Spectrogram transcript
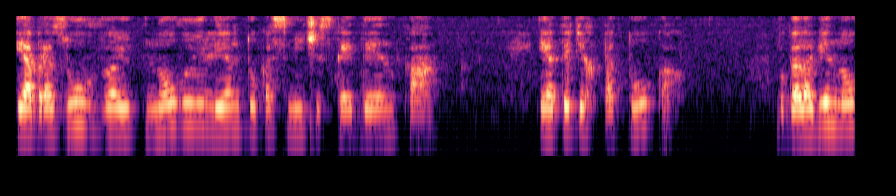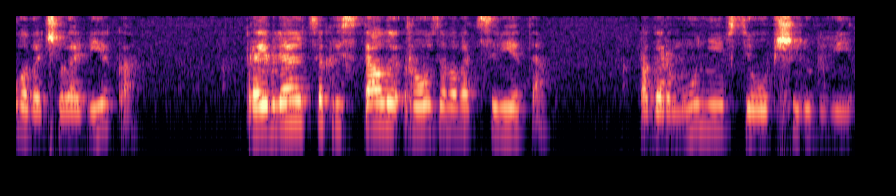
и образовывают новую ленту космической ДНК. И от этих потоков в голове нового человека проявляются кристаллы розового цвета по гармонии всеобщей любви.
